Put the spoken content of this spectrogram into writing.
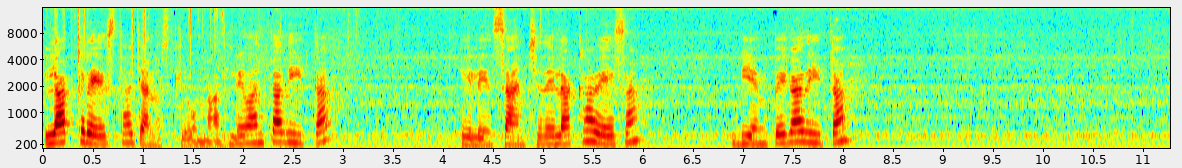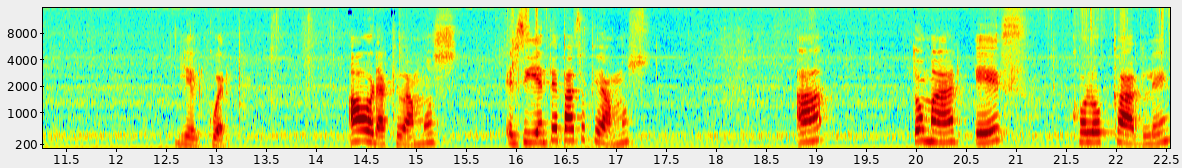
la cresta ya nos quedó más levantadita, el ensanche de la cabeza bien pegadita y el cuerpo. Ahora que vamos, el siguiente paso que vamos a tomar es colocarle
